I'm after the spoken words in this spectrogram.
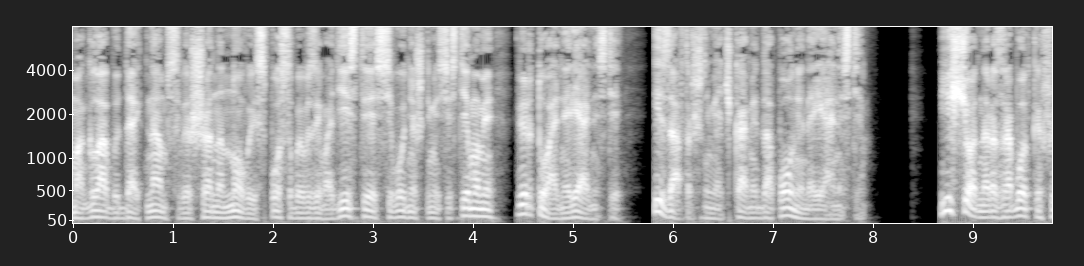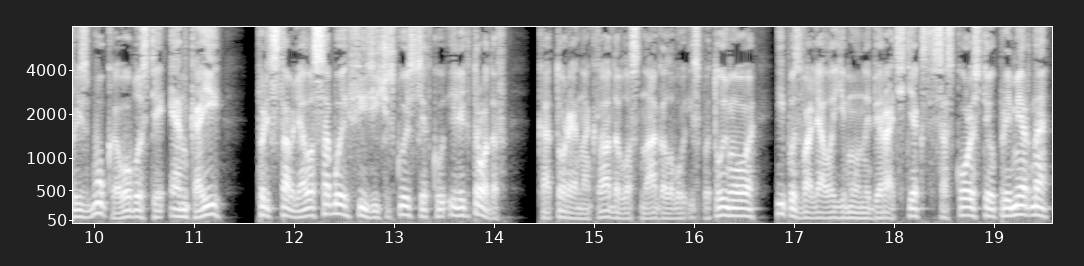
могла бы дать нам совершенно новые способы взаимодействия с сегодняшними системами виртуальной реальности и завтрашними очками дополненной реальности. Еще одна разработка Facebook в области НКИ представляла собой физическую сетку электродов, которая накладывалась на голову испытуемого и позволяла ему набирать текст со скоростью примерно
